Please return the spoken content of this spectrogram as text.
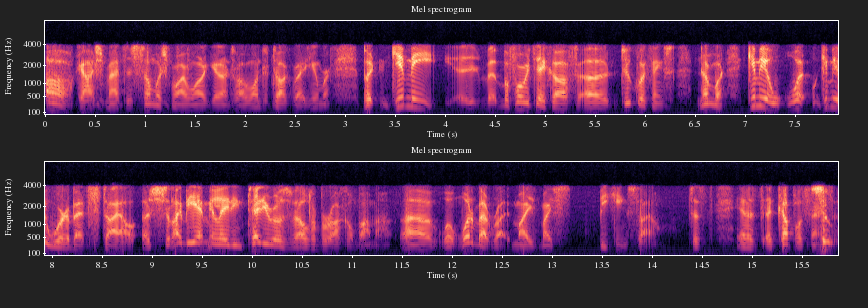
oh gosh, Matt, there's so much more I want to get into. I want to talk about humor, but give me uh, before we take off uh, two quick things. Number one, give me a what, give me a word about style. Uh, should I be emulating Teddy Roosevelt or Barack Obama? Uh, what, what about my my speaking style? Just in a, a couple of sentences.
